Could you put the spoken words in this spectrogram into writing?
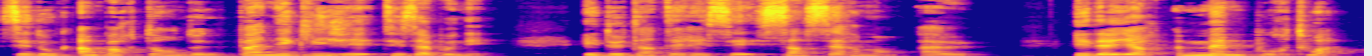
C'est donc important de ne pas négliger tes abonnés et de t'intéresser sincèrement à eux. Et d'ailleurs, même pour toi,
